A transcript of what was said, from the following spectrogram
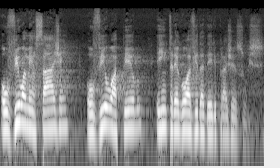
ouviu a mensagem, ouviu o apelo e entregou a vida dele para Jesus.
